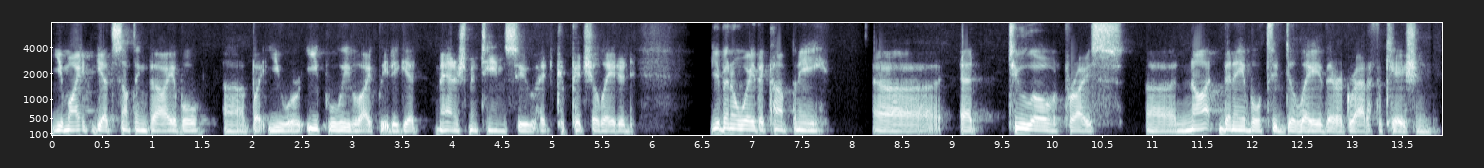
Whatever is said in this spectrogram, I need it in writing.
you might get something valuable, uh, but you were equally likely to get management teams who had capitulated given away the company uh, at too low of a price, uh, not been able to delay their gratification,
